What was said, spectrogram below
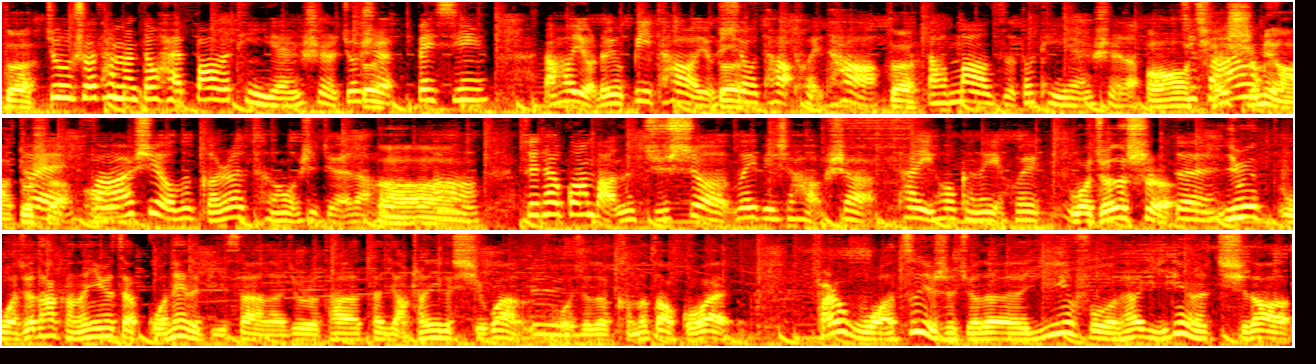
对。就是说他们都还包的挺严实，就是背心，然后有的有臂套、有袖套、腿套，对。然后帽子都挺严实的。哦前十名啊都是。对哦，反而是有个隔热层，我是觉得，啊啊。嗯，所以他光膀子直射未必是好事儿，他以后可能也会我觉得是，对。因为我觉得他可能因为在国内的比赛呢，就是他他养成一个习惯了。嗯。我觉得可能到国外，反正我自己是觉得衣服它一定是起到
